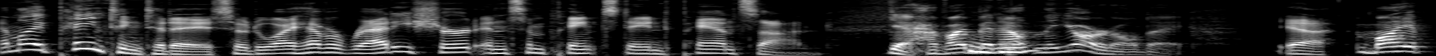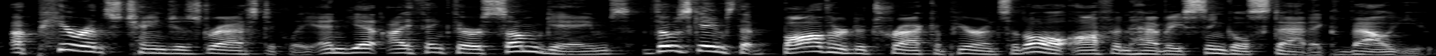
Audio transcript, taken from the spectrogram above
am I painting today? So do I have a ratty shirt and some paint-stained pants on? Yeah, have I been mm-hmm. out in the yard all day? Yeah. my appearance changes drastically, and yet I think there are some games, those games that bother to track appearance at all, often have a single static value,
